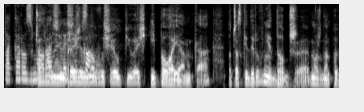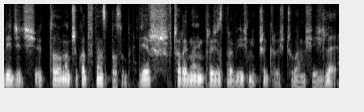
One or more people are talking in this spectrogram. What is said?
taka rozmowa Wczoraj na źle imprezie się kończy. znowu się upiłeś i połajanka, podczas kiedy równie dobrze można powiedzieć to na przykład w ten sposób. Wiesz, wczoraj na imprezie sprawiłeś mi przykrość, czułam się źle.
